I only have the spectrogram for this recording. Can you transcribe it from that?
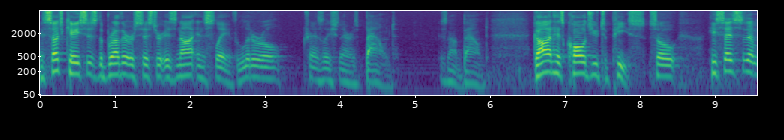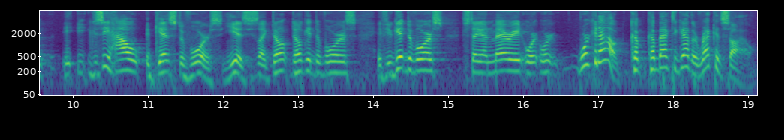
In such cases, the brother or sister is not enslaved. The literal translation there is bound, is not bound. God has called you to peace. So he says to them, you can see how against divorce he is. He's like, don't, don't get divorced. If you get divorced, stay unmarried or, or work it out. Come, come back together, reconcile.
